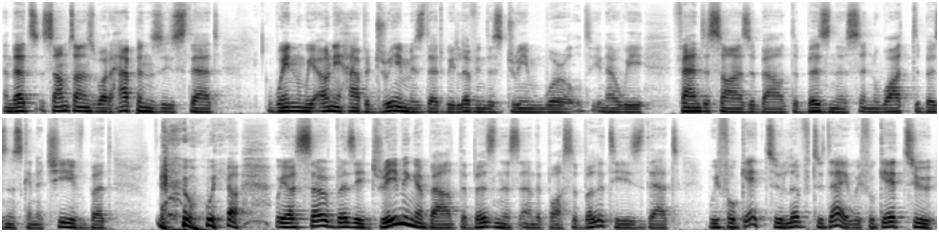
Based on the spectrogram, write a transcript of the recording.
And that's sometimes what happens is that when we only have a dream is that we live in this dream world. You know we fantasize about the business and what the business can achieve but we are we are so busy dreaming about the business and the possibilities that we forget to live today. We forget to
